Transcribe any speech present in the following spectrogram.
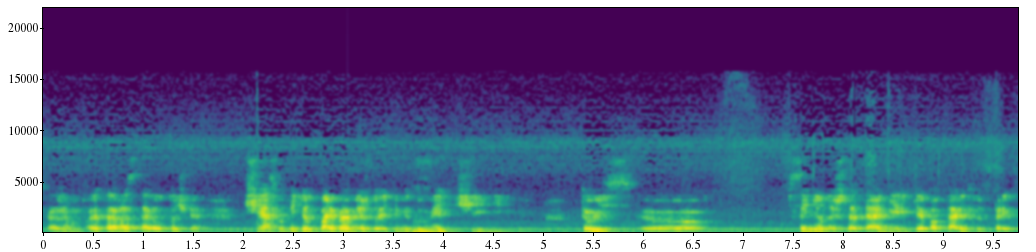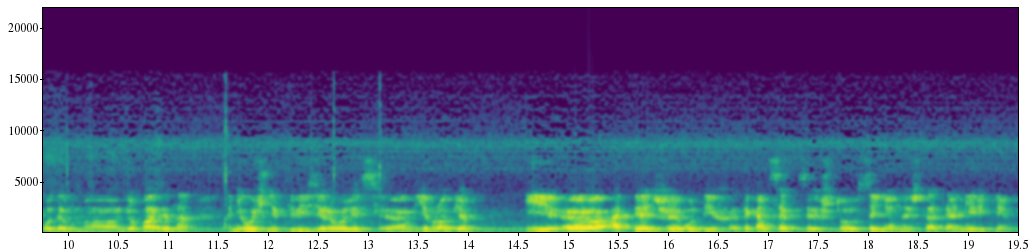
скажем, это расставил точка. Сейчас вот идет борьба между этими двумя течениями. То есть э, Соединенные Штаты Америки, я повторюсь, с приходом э, Джо Байдена, они очень активизировались э, в Европе. И э, опять же, вот их эта концепция, что Соединенные Штаты Америки –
